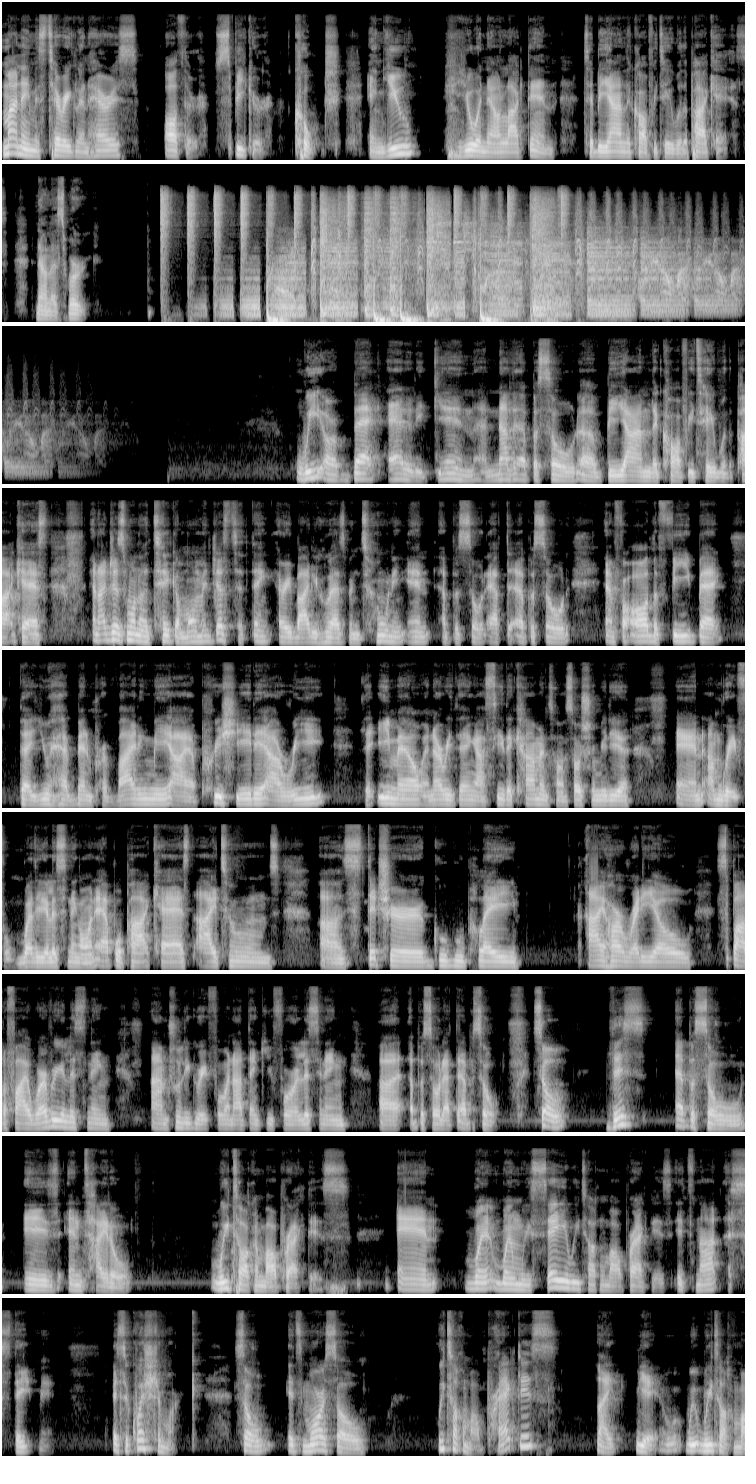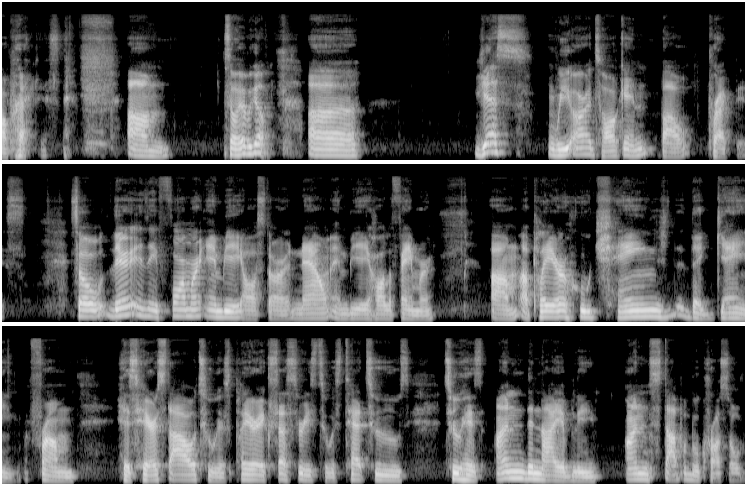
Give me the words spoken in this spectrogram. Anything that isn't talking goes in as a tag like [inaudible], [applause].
My name is Terry Glenn Harris, author, speaker, coach, and you, you are now locked in to Beyond the Coffee Table, the podcast. Now let's work. We are back at it again. Another episode of Beyond the Coffee Table, the podcast. And I just want to take a moment just to thank everybody who has been tuning in episode after episode and for all the feedback that you have been providing me. I appreciate it. I read the email and everything, I see the comments on social media, and I'm grateful. Whether you're listening on Apple Podcast, iTunes, uh, Stitcher, Google Play, iHeartRadio, Spotify, wherever you're listening, I'm truly grateful and I thank you for listening uh, episode after episode. So, this episode is entitled We Talking About Practice. And when when we say we talking about practice, it's not a statement. It's a question mark. So, it's more so we talking about practice? Like, yeah, we we talking about [laughs] practice. um, so here we go. Uh, yes, we are talking about practice. So there is a former NBA All Star, now NBA Hall of Famer, um, a player who changed the game from his hairstyle to his player accessories to his tattoos to his undeniably unstoppable crossover.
